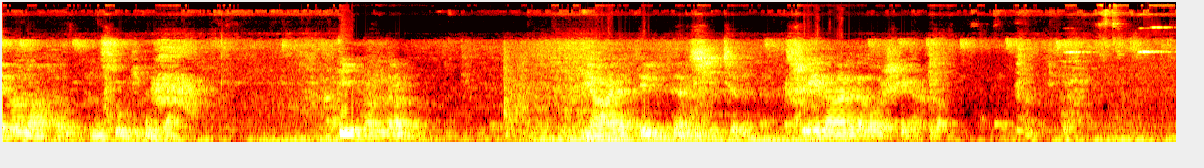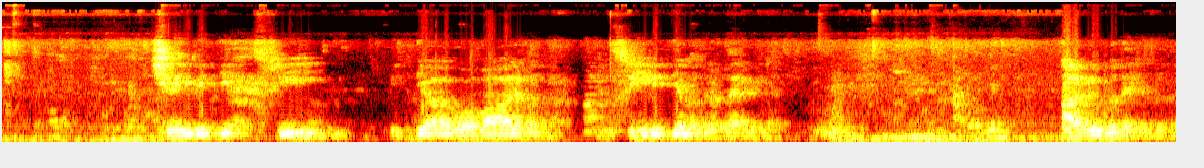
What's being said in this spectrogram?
എന്ന് മാത്രം സൂചിപ്പിക്കാം ഈ മന്ത്രം ധ്യാനത്തിൽ ദർശിച്ചത്. ശ്രീനാരദ മഹർഷിയാണ് ശ്രീവിദ്യ ശ്രീ വിദ്യാഗോപാല മന്ത്രം ശ്രീവിദ്യ മന്ത്രം വേറെ അറിവ് തരുന്നത്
